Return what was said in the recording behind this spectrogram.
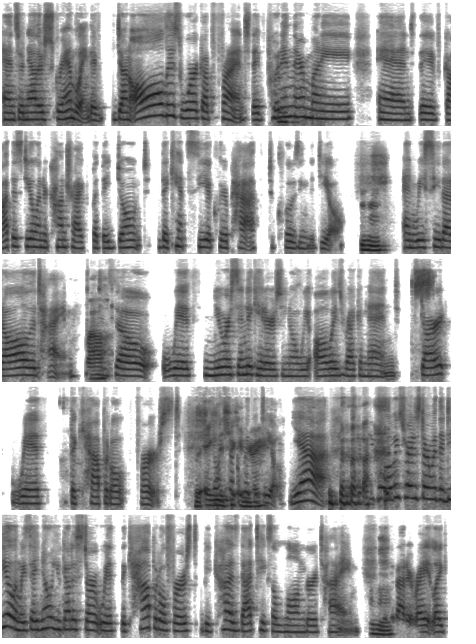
And so now they're scrambling. They've done all this work up front. They've put in Mhm. their money and they've got this deal under contract, but they don't, they can't see a clear path to closing the deal. Mhm. And we see that all the time. Wow. And so with newer syndicators, you know, we always recommend start with the capital first. The egg and the chicken, with right? the deal. Yeah. People always try to start with a deal, and we say, no, you got to start with the capital first because that takes a longer time. Mhm. Think about it, right? Like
